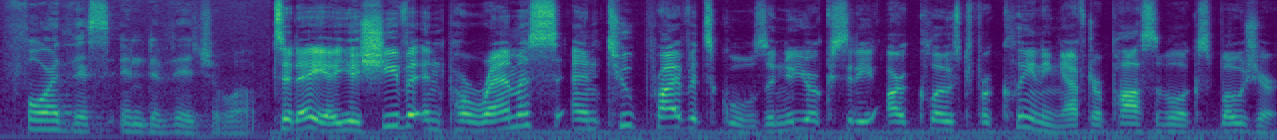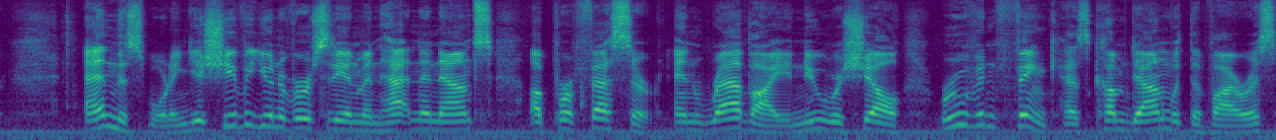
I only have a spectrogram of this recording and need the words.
for this individual. Today, a yeshiva in Paramus and two private schools in New York City are closed for cleaning after possible exposure. And this morning, Yeshiva University in Manhattan announced a professor and rabbi in New Rochelle, Reuven Fink, has come down with the virus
